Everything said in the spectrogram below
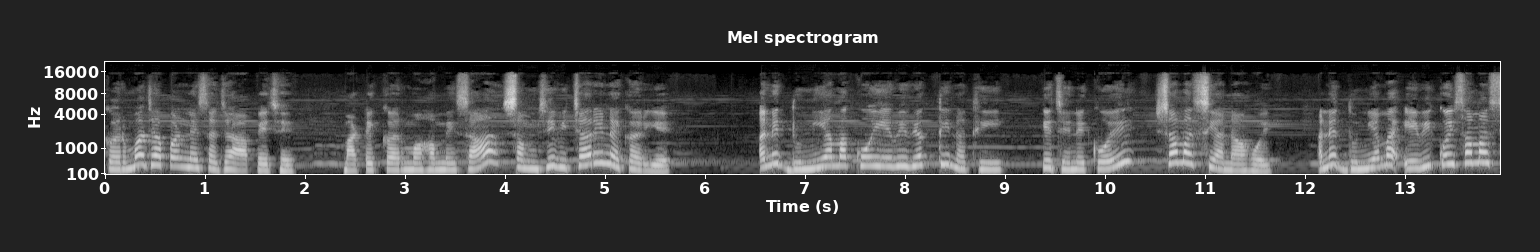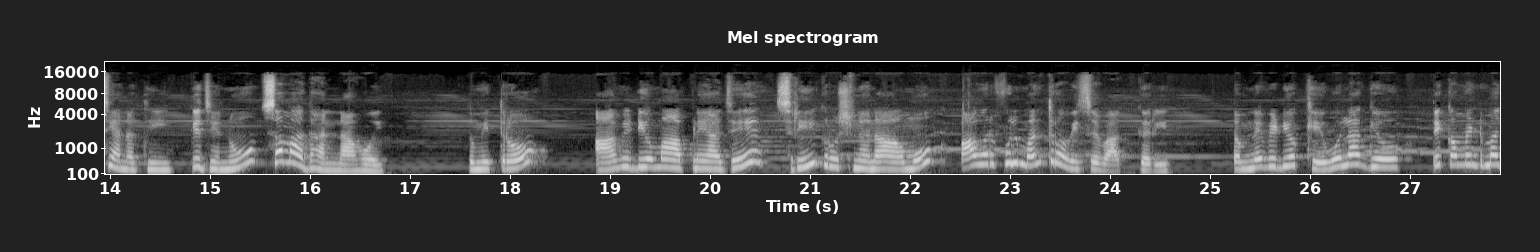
કર્મ જ આપણને સજા આપે છે. માટે કર્મ હંમેશા સમજી વિચારીને કરીએ. અને દુનિયામાં કોઈ એવી વ્યક્તિ નથી કે જેને કોઈ સમસ્યા ન હોય. અને દુનિયામાં એવી કોઈ સમસ્યા નથી કે જેનું સમાધાન ના હોય. તો મિત્રો, આ વિડીયોમાં આપણે આજે શ્રી કૃષ્ણના અમુક પાવરફુલ મંત્રો વિશે વાત કરી. તમને વીડિયો કેવો લાગ્યો તે કમેન્ટમાં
